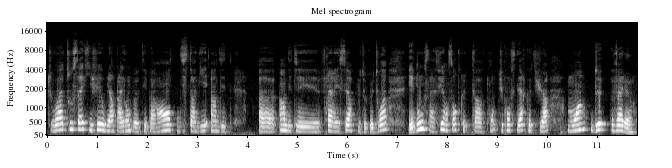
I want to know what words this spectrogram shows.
tu vois tout ça qui fait ou bien par exemple tes parents distinguer un des euh, un de tes frères et sœurs plutôt que toi. Et donc, ça fait en sorte que tu considères que tu as moins de valeur.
